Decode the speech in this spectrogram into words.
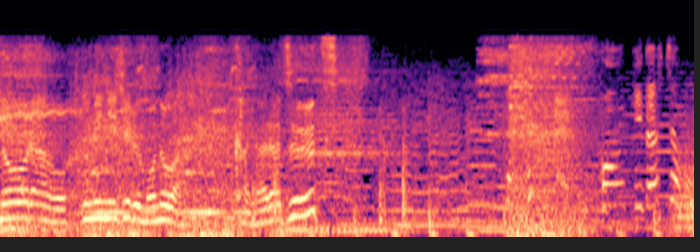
ノーランを踏みにじる者は必ず撃つ本気出しちゃうわよ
